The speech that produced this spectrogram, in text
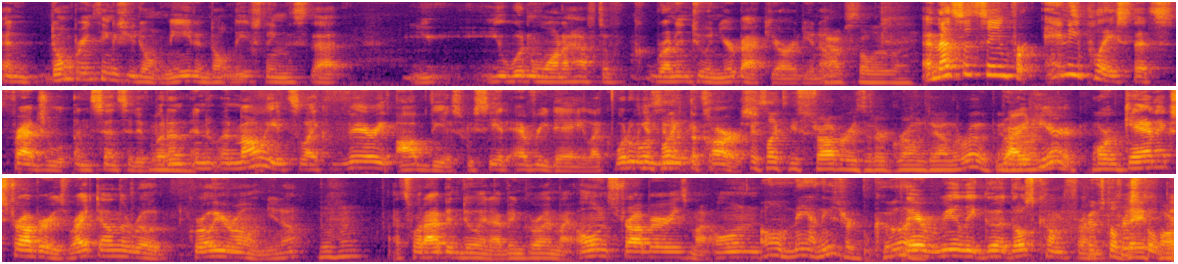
and don't bring things you don't need, and don't leave things that you you wouldn't want to have to run into in your backyard. You know. Absolutely. And that's the same for any place that's fragile and sensitive. But in, in, in Maui, it's like very obvious. We see it every day. Like, what are we to do with the cars? It's like these strawberries that are grown down the road. right here. there. Organic strawberries right down the road. Grow your own, you know? Mm-hmm. That's what I've been doing. I've been growing my own strawberries, my own. Oh man, these are good. They're really good. Those come from Crystal Crystal, Bay Bay,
